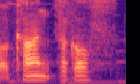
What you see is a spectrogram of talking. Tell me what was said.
Oh, can't fuck off.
